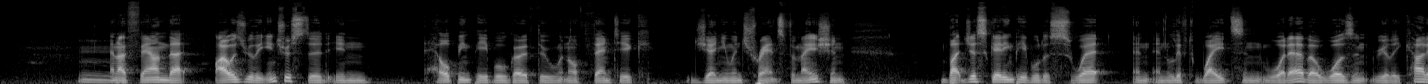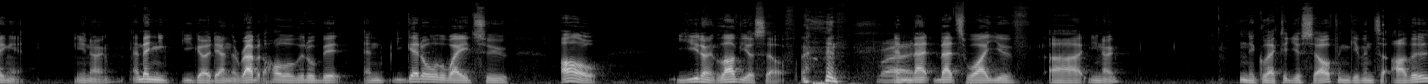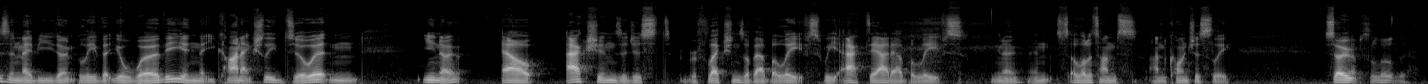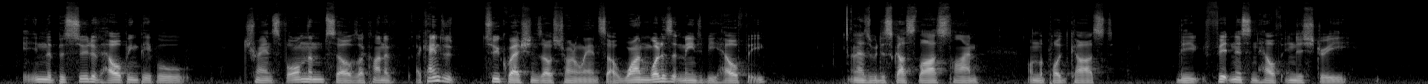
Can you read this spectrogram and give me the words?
Mm. And I found that I was really interested in helping people go through an authentic, genuine transformation. But just getting people to sweat and, and lift weights and whatever wasn't really cutting it, you know. And then you, you go down the rabbit hole a little bit and you get all the way to, oh, you don't love yourself. right. And that that's why you've, uh, you know, neglected yourself and given to others and maybe you don't believe that you're worthy and that you can't actually do it and you know our actions are just reflections of our beliefs. We act out our beliefs you know and a lot of times unconsciously. So absolutely. in the pursuit of helping people transform themselves i kind of i came to two questions i was trying to answer. One what does it mean to be healthy? And as we discussed last time on the podcast the fitness and health industry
